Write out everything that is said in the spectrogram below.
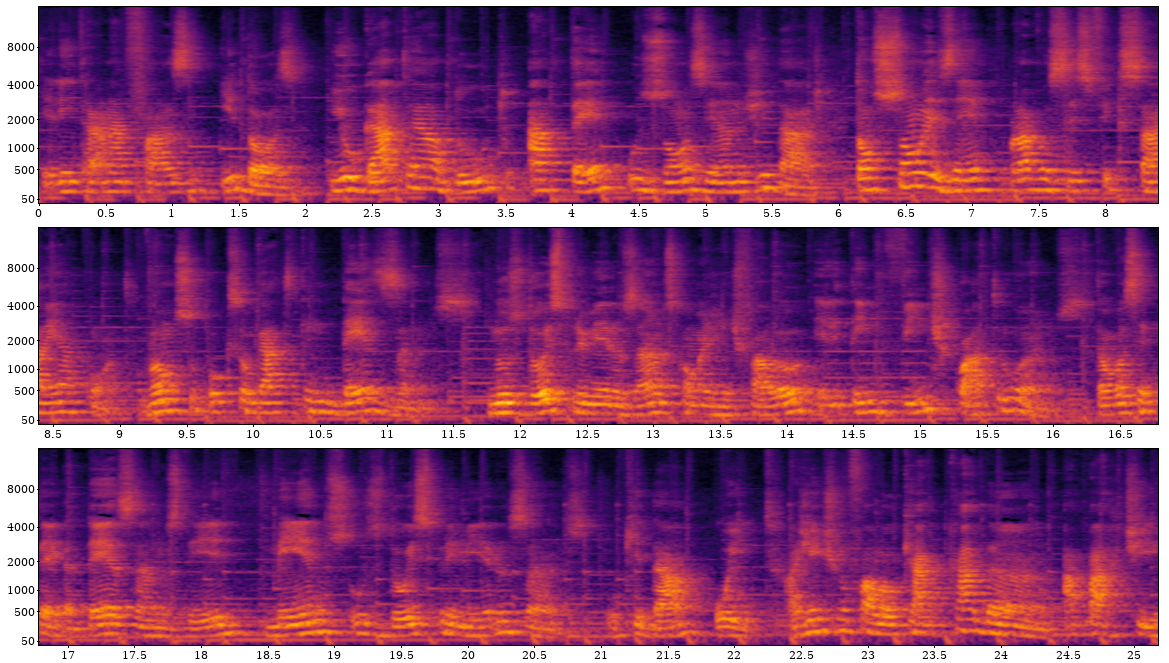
ele entrar na fase idosa. E o gato é adulto até os 11 anos de idade. Então, só um exemplo para vocês fixarem a conta. Vamos supor que seu gato tem 10 anos. Nos dois primeiros anos, como a gente falou, ele tem 24 anos. Então, você pega 10 anos dele menos os dois primeiros anos, o que dá 8. A gente não falou que a cada ano, a partir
